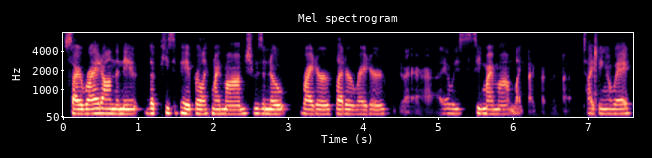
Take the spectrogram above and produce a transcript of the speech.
So I write on the the piece of paper like my mom. She was a note writer, letter writer. I always see my mom like that, that, that typing away.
